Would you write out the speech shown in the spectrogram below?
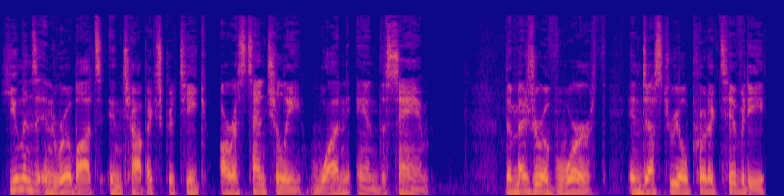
Humans and robots, in Čapek's critique, are essentially one and the same. The measure of worth, industrial productivity,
